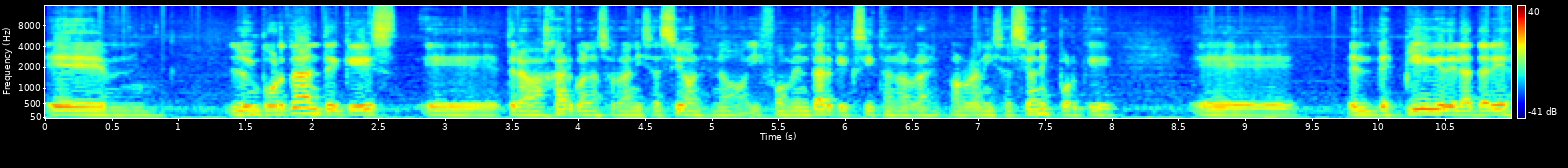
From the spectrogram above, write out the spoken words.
Eh, lo importante que es eh, trabajar con las organizaciones ¿no? y fomentar que existan organizaciones porque eh, el despliegue de la tarea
